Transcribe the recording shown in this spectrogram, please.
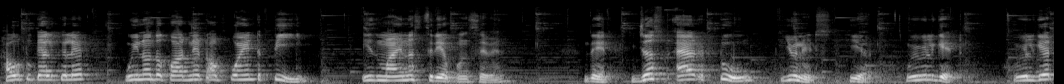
how to calculate? We know the coordinate of point p is minus 3 upon 7 then just add 2 units here. We will get we will get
